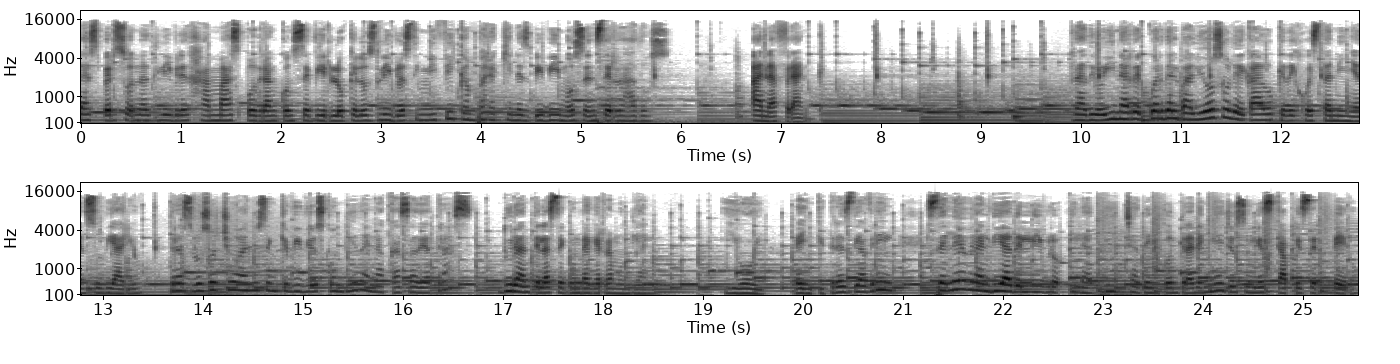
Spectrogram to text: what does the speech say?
Las personas libres jamás podrán concebir lo que los libros significan para quienes vivimos encerrados. Ana Frank. Radioína recuerda el valioso legado que dejó esta niña en su diario, tras los ocho años en que vivió escondida en la casa de atrás, durante la Segunda Guerra Mundial. Y hoy, 23 de abril, celebra el Día del Libro y la dicha de encontrar en ellos un escape certero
